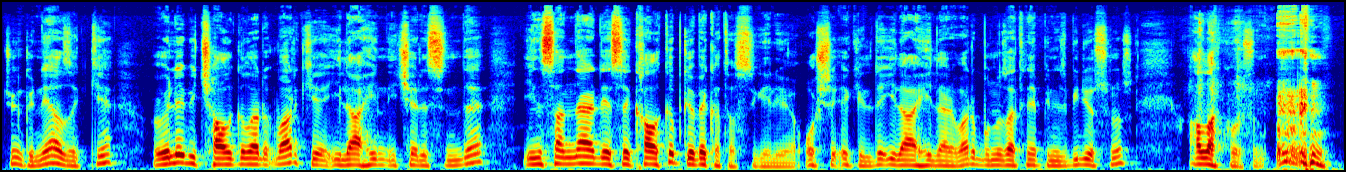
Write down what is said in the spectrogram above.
Çünkü ne yazık ki öyle bir çalgılar var ki ilahinin içerisinde insan neredeyse kalkıp göbek atası geliyor. O şekilde ilahiler var. Bunu zaten hepiniz biliyorsunuz. Allah korusun.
